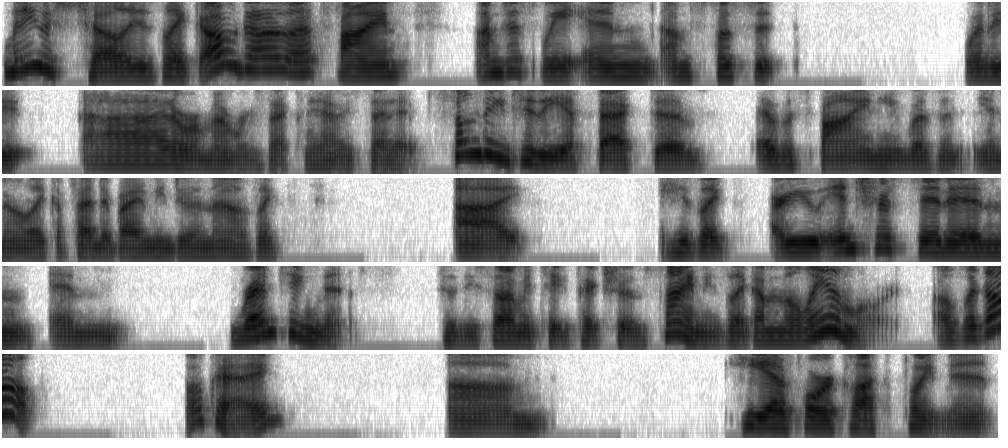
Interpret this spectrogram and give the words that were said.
But he was chill. He's like, oh no, that's fine. I'm just waiting. I'm supposed to what do you I don't remember exactly how he said it. Something to the effect of it was fine. He wasn't, you know, like offended by me doing that. I was like, uh, he's like, Are you interested in in renting this? Because he saw me take a picture of the sign. He's like, I'm the landlord. I was like, Oh, okay. Um, he had a four o'clock appointment.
